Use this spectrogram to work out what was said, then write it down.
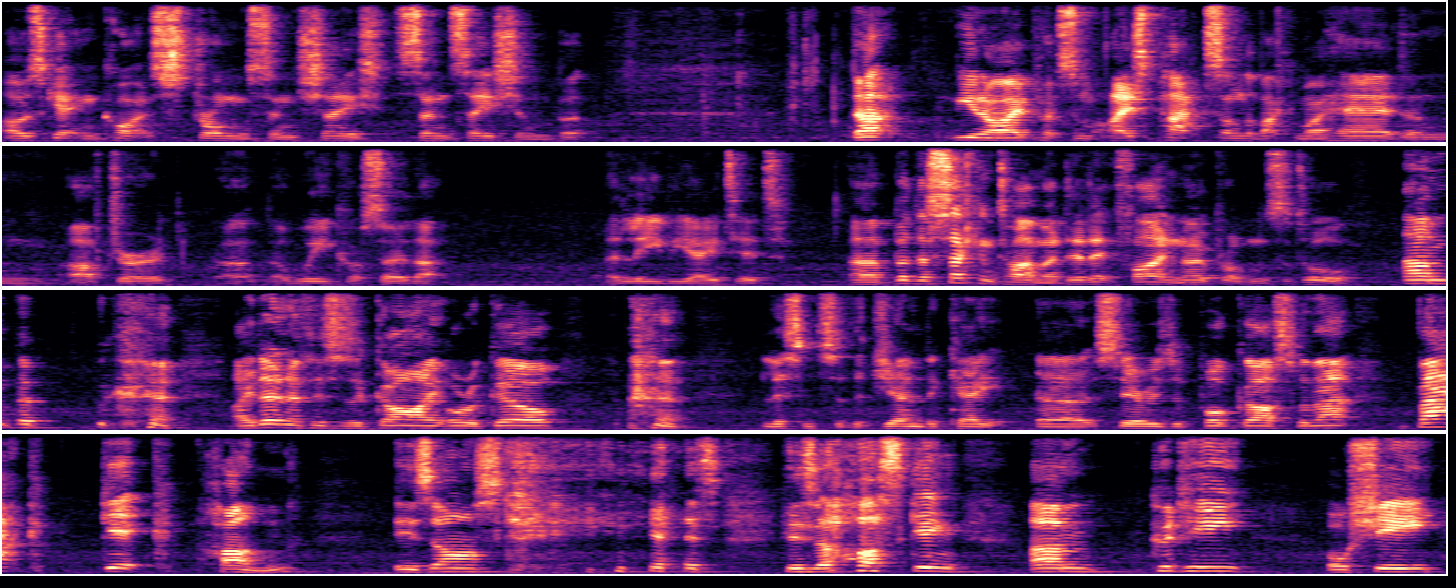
I was getting quite a strong sensation, sensation, but that you know, I put some ice packs on the back of my head, and after a, a week or so, that alleviated. Uh, but the second time I did it, fine, no problems at all. Um, uh, I don't know if this is a guy or a girl. Listen to the Gender Kate uh, series of podcasts for that. Back Gik Hung is asking. yes, is asking. Um, could he or she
